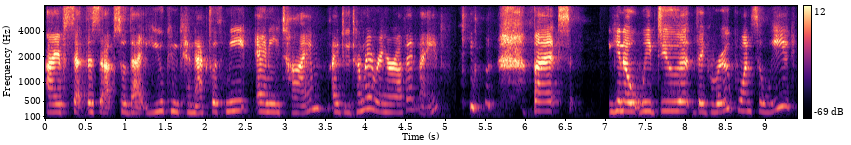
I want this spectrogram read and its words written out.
I've set this up so that you can connect with me anytime. I do turn my ringer off at night. but you know, we do the group once a week.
